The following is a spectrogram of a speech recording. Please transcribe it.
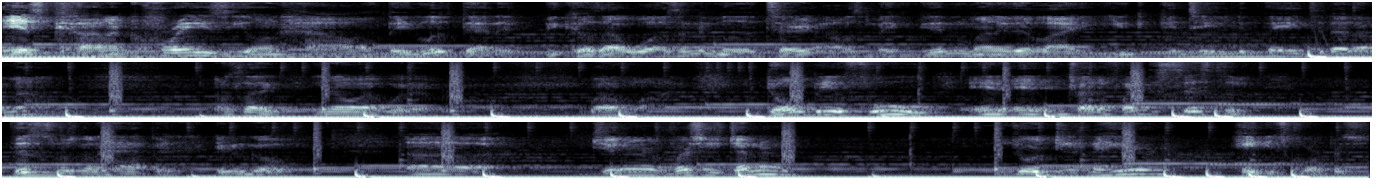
it's kind of crazy on how they looked at it because I was in the military. I was making good money. They're like, you can continue to pay to that amount. I was like, you know what? Whatever. Bottom line. Don't be a fool and, and, and try to fight the system. This is what's going to happen. Going to go uh, Jenner versus Jenner. George Jenner here. Habeas corpus.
